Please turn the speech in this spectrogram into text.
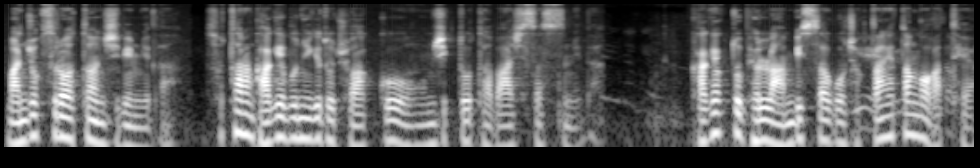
만족스러웠던 집입니다. 소탈한 가게 분위기도 좋았고 음식도 다 맛있었습니다. 가격도 별로 안 비싸고 적당했던 것 같아요.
